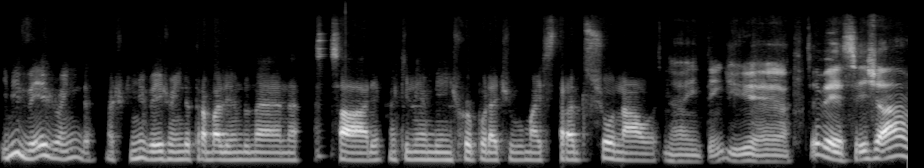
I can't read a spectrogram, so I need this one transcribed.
e me vejo ainda, acho que me vejo ainda trabalhando na, nessa área, naquele ambiente corporativo mais tradicional. Assim. Ah, entendi. É. Você vê, você já,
